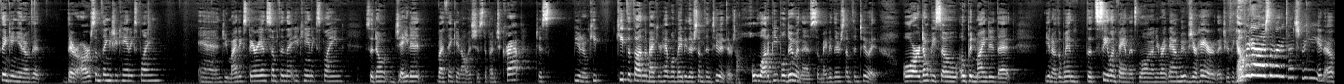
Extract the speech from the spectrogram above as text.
thinking, you know, that there are some things you can't explain and you might experience something that you can't explain. So don't jade it by thinking, oh, it's just a bunch of crap. Just, you know, keep keep the thought in the back of your head, well, maybe there's something to it. There's a whole lot of people doing this, so maybe there's something to it. Or don't be so open minded that you know, the wind, the ceiling fan that's blowing on you right now moves your hair that you're thinking, oh my gosh, somebody touched me, you know,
